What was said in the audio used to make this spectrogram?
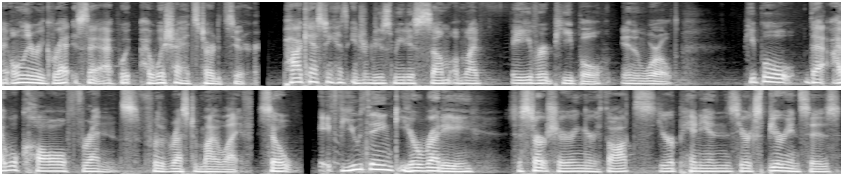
My only regret is that I, w- I wish I had started sooner. Podcasting has introduced me to some of my favorite people in the world people that I will call friends for the rest of my life. So if you think you're ready to start sharing your thoughts, your opinions, your experiences,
